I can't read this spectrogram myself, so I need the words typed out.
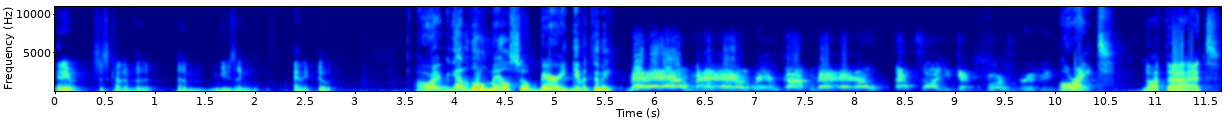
anyway, it's just kind of an amusing anecdote. All right, we got a little mail, so Barry, give it to me. Mail, mail, we've got mail. That's all you get for free. All right. Not that.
